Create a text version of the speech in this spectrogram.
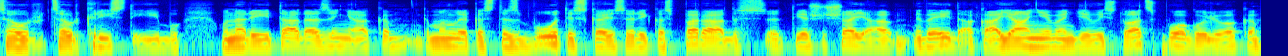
caur, caur kristību, un arī tādā ziņā, ka, ka man liekas tas būtiskais arī, kas parādas eh, tieši šajā veidā, kā Jāņa evaņģīlis to atspoguļo, ka,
